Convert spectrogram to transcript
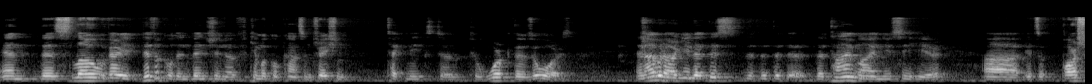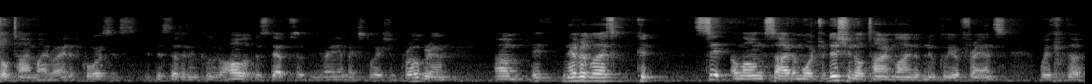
and the slow, very difficult invention of chemical concentration techniques to, to work those ores. And I would argue that this, the, the, the, the timeline you see here, uh, it's a partial timeline, right? Of course, this doesn't include all of the steps of the uranium exploration program. Um, it nevertheless could sit alongside a more traditional timeline of nuclear France with the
